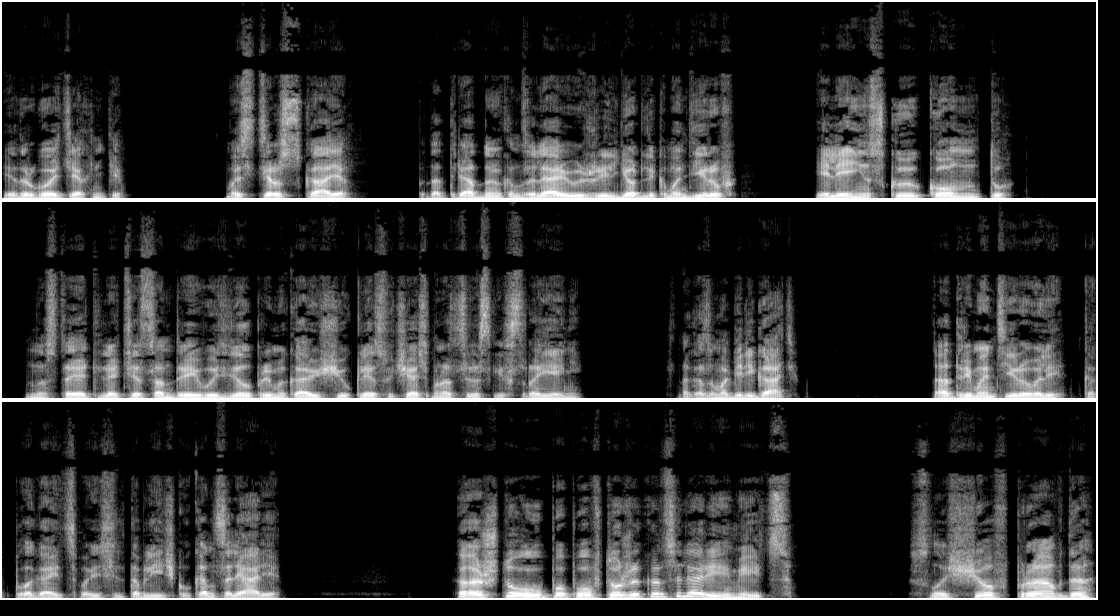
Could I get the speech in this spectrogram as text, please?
и другой техники. Мастерская, под отрядную канцелярию жилье для командиров и ленинскую комнату. Настоятель отец Андрей выделил примыкающую к лесу часть монастырских строений с наказом оберегать. Отремонтировали, как полагается, повесили табличку «Канцелярия». А что, у попов тоже канцелярия имеется? Слащев, правда,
